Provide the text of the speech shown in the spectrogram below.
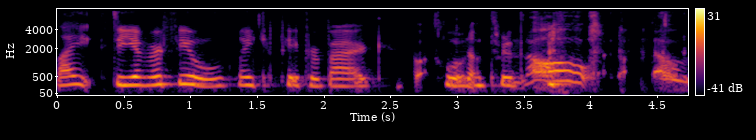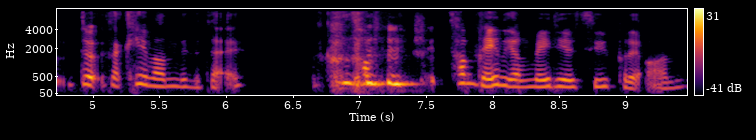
Like, Do you ever feel like a paper bag but floating no, through the no, no, Duck, that came on the other day. Tom, Tom Daley on Radio 2 put it on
